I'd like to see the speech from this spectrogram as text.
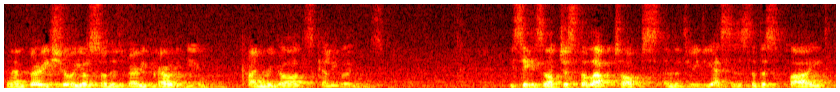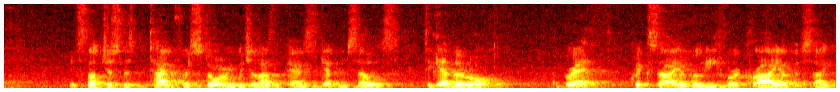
and I'm very sure your son is very proud of you. Kind regards, Kelly Williams. You see, it's not just the laptops and the 3DSs that are supplied. It's not just the time for a story which allows the parents to get themselves together or a breath, quick sigh of relief or a cry out of sight.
